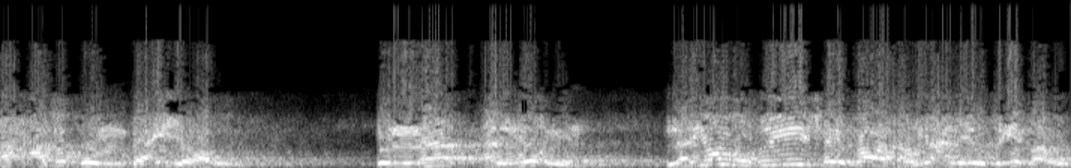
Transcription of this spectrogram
أحدكم بعيره. إن المؤمن لا يمضي شيطانه يعني يضعفه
